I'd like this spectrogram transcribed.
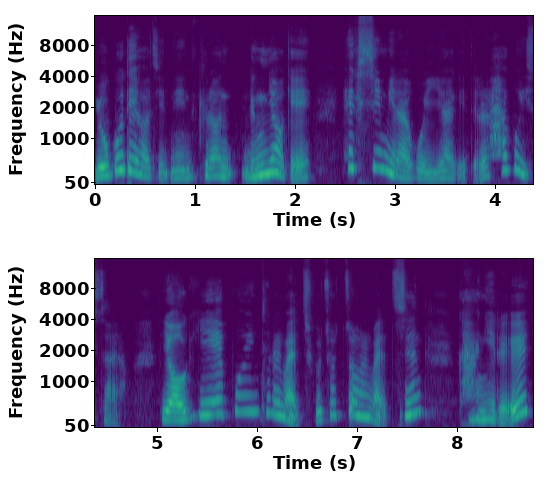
요구되어지는 그런 능력의 핵심이라고 이야기들을 하고 있어요. 여기에 포인트를 맞추고 초점을 맞춘 강의를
